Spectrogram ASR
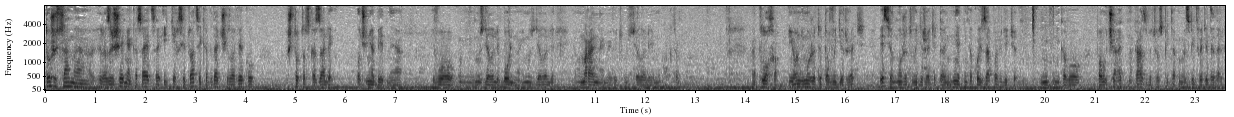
То же самое разрешение касается и тех ситуаций, когда человеку что-то сказали очень обидное, его ему сделали больно, ему сделали морально, имею в виду, сделали ему как-то плохо, и он не может это выдержать. Если он может выдержать это, нет никакой заповеди, никого поучать, наказывать, воспитывать, и так далее.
